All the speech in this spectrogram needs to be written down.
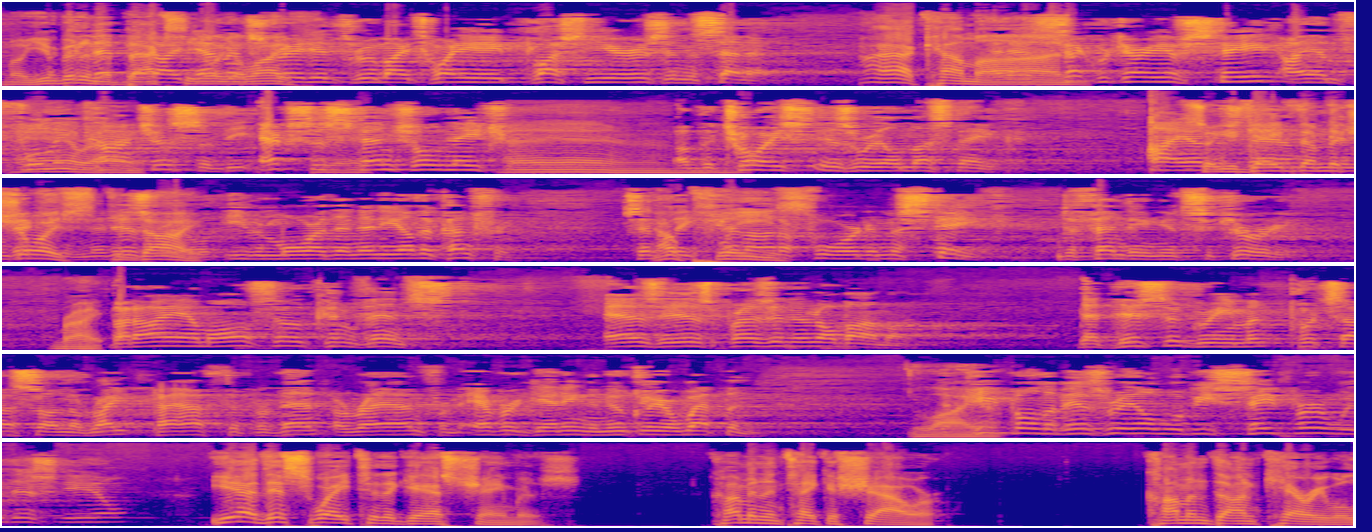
Well, you've been in the I backseat all your life. I demonstrated through my 28 plus years in the Senate. Ah, come And as. Secretary of State, I am fully Yeah, right. conscious of the existential nature of the choice Israel must make. I So you gave them the conviction choice to Israel, die. even more than any other country, simply Oh, cannot afford a mistake defending its security. Right. But I am also convinced, as is President Obama, that this agreement puts us on the right path to prevent Iran from ever getting a nuclear weapon. Liar. People of Israel will be safer with this deal. Yeah, this way to the gas chambers. Come in and take a shower. Commandant Kerry will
